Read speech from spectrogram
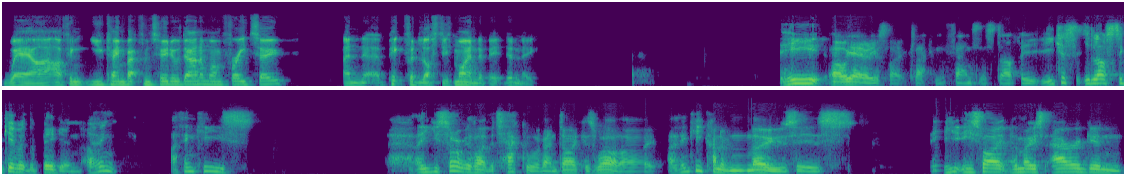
where I think you came back from 2 0 down and won 3 2. And uh, Pickford lost his mind a bit, didn't he? He, oh yeah, he was like clapping the fans and stuff. He, he just, he loves to give it the big one. I think, I think he's, uh, you saw it with like the tackle with Van Dijk as well. I think he kind of knows is, he, he's like the most arrogant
